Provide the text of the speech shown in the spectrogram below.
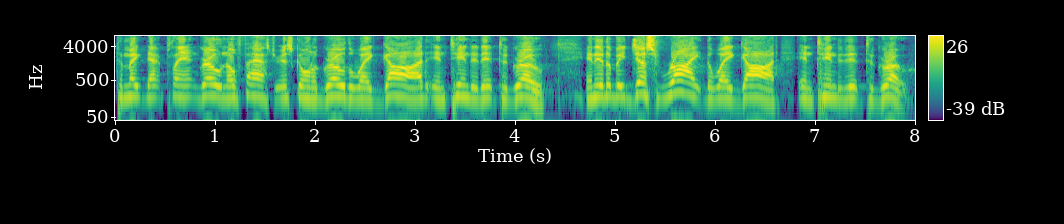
to make that plant grow no faster. It's going to grow the way God intended it to grow. And it'll be just right the way God intended it to grow.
